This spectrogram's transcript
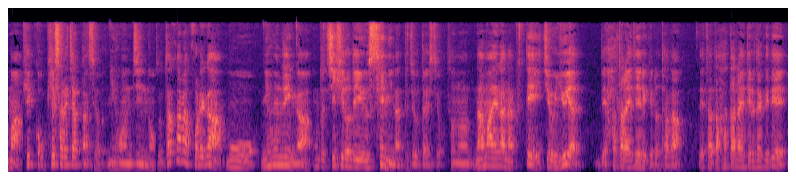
まあ結構消されちゃったんですよ、日本人の。だからこれがもう日本人が本当千尋でいう線になった状態ですよ。その名前がなくて一応湯屋で働いているけどただ。で、ただ働いてるだけで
